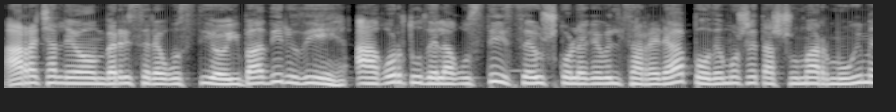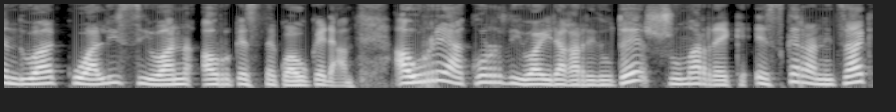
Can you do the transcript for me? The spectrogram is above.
Arratxaldeon berriz ere guztioi badirudi agortu dela guztiz Eusko Legebiltzarrera Podemos eta Sumar mugimendua koalizioan aurkezteko aukera. Aurre akordioa iragarri dute Sumarrek ezkerranitzak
